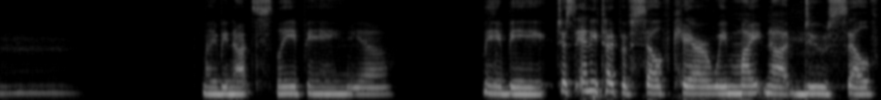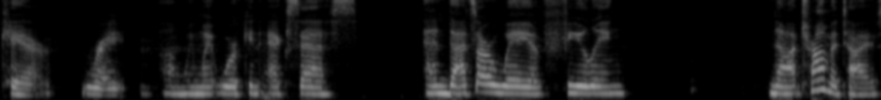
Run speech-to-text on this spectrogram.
Mm. maybe not sleeping, Yeah. maybe just any type of self care. We might not do self care. Right. Um, we might work in excess. And that's our way of feeling not traumatized.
